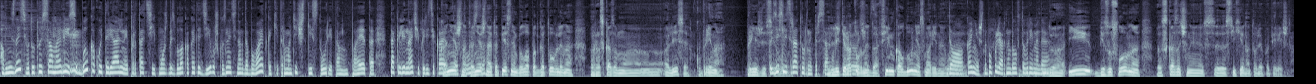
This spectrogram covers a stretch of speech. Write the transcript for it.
А вы не знаете, вот у той самой Олеси был какой-то реальный прототип? Может быть, была какая-то девушка? Знаете, иногда бывают какие-то романтические истории там поэта, так или иначе перетекают Конечно, конечно, эта песня была подготовлена рассказом э, Олеся Куприна. Прежде То всего. здесь литературный персонаж. Литературный, да. Фильм «Колдунья» с Мариной Да, Влади. конечно, популярно было в то время, да. Да, и, безусловно, сказочные э, стихи Анатолия Поперечного.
